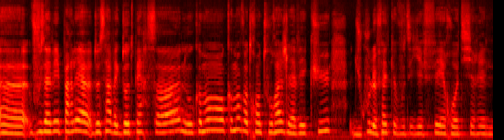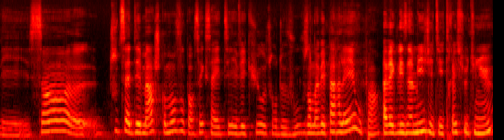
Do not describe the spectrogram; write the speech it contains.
Euh, vous avez parlé de ça avec d'autres personnes ou comment, comment votre entourage l'a vécu Du coup, le fait que vous ayez fait retirer les seins, toute cette démarche, comment vous pensez que ça a été vécu autour de vous? Vous en avez parlé ou pas? Avec les amis, j'étais très soutenue.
